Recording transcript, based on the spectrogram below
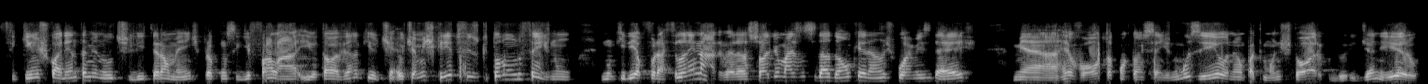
fiquei uns 40 minutos, literalmente, para conseguir falar. E eu tava vendo que eu tinha, eu tinha me inscrito, fiz o que todo mundo fez. Não, não queria furar fila nem nada. Era só ali mais um cidadão querendo expor minhas ideias. Minha revolta contra um incêndio no museu, né, um patrimônio histórico do Rio de Janeiro,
